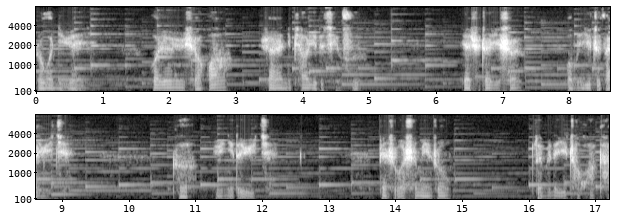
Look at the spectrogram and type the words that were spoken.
如果你愿意。我愿用雪花渲染你飘逸的情丝。也许这一生，我们一直在遇见，可与你的遇见，便是我生命中最美的一场花开。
